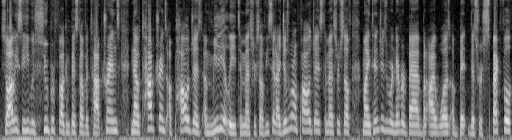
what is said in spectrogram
So obviously he was super fucking pissed off at Top Trends. Now Top Trends apologized immediately to Mess Yourself. He said, I just want to apologize to Mess Yourself. My intentions were never bad, but I was a bit disrespectful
